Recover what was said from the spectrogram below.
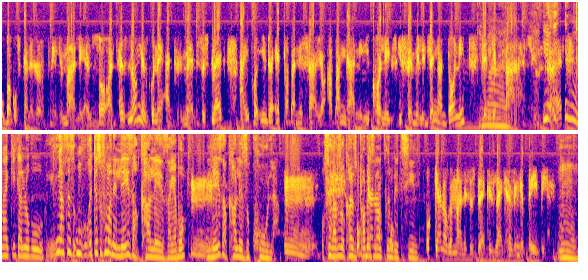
uba kufikalelwa imali and so on. As long as kune agreement, sis black, ayikho into exabanisayo abangani, i-colleagues, i-family njengantoni njengemali. Ingxaki kaloku ingase ade sifumane le izawukhawuleza yabo le izawukhawuleza ukhula Mm. so that uzokhawuleza uqabe Ukutyalwa- semicimbi ethile Ukutyalwa kwemali sis black is like having a baby. Mm.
